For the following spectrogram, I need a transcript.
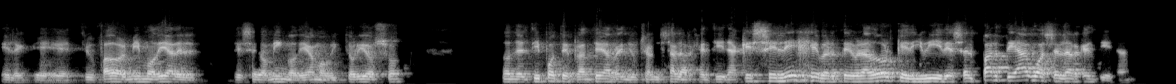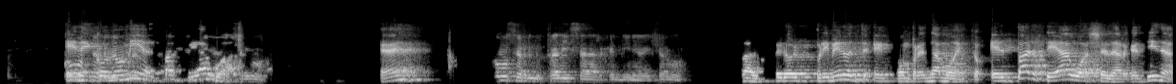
el, eh, triunfador el mismo día de ese domingo, digamos, victorioso, donde el tipo te plantea reindustrializar la Argentina, que es el eje vertebrador que divide, es el parte aguas en la Argentina. En economía, el parte aguas. ¿Eh? ¿Cómo se reindustrializa la Argentina, Guillermo? pero primero eh, comprendamos esto. El parte aguas en la Argentina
